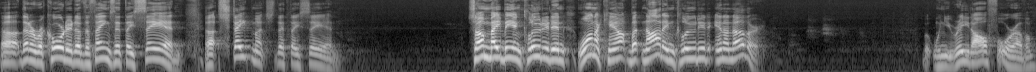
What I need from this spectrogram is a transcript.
uh, that are recorded of the things that they said, uh, statements that they said. Some may be included in one account, but not included in another. But when you read all four of them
